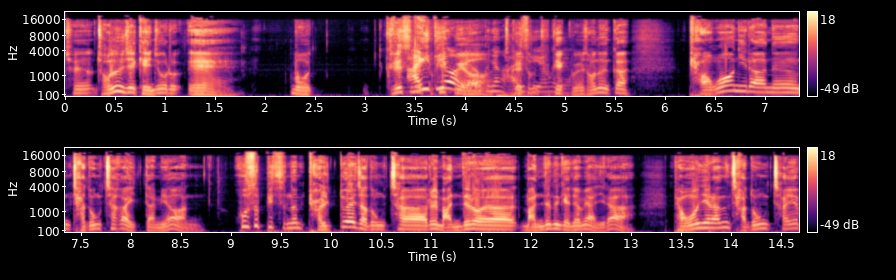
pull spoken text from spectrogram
저, 저는 이제 개인적으로 예. 뭐 그랬으면 아이디어예요. 좋겠고요. 그냥 그랬으면 아이디어예요. 좋겠고요. 저는 그러니까 병원이라는 자동차가 있다면 호스피스는 별도의 자동차를 만들어야 만드는 개념이 아니라 병원이라는 자동차에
